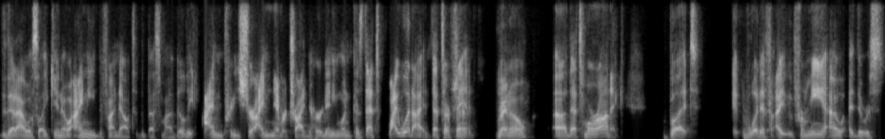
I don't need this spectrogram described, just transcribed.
that I was like, you know, I need to find out to the best of my ability. I'm pretty sure I never tried to hurt anyone because that's why would I? That's our fan, sure. right. you know. Uh, that's moronic. But what if I? For me, I there was.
